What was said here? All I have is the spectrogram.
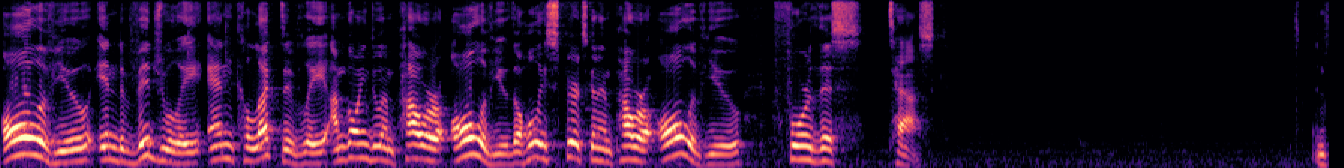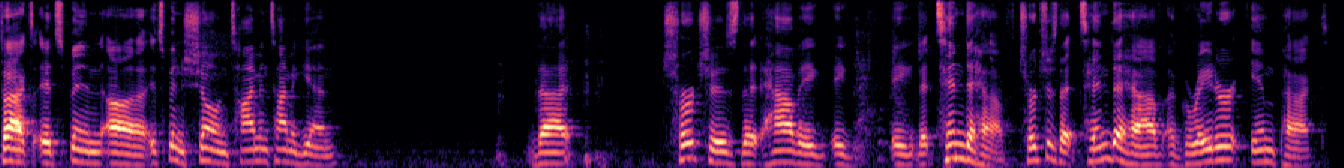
All of you individually and collectively, I'm going to empower all of you. The Holy Spirit's going to empower all of you for this task. In fact, it's been, uh, it's been shown time and time again that churches that have a, a, a, that tend to have churches that tend to have a greater impact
